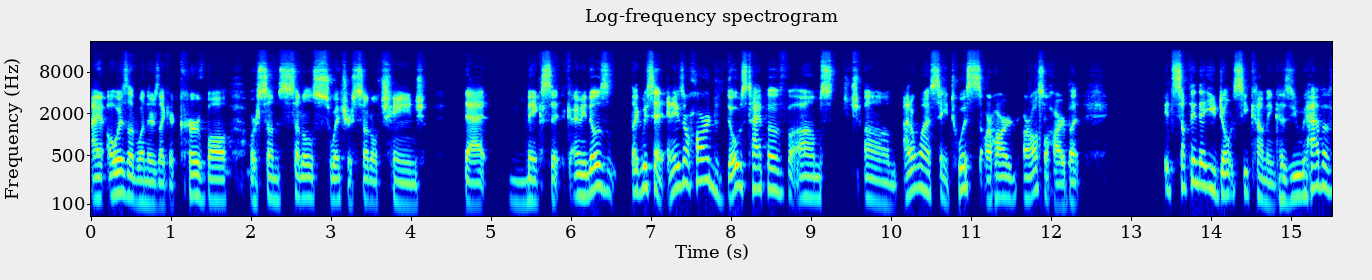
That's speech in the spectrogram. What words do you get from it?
I always love when there's like a curveball or some subtle switch or subtle change that makes it. I mean, those like we said, endings are hard. Those type of um, um, I don't want to say twists are hard are also hard, but it's something that you don't see coming because you have a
